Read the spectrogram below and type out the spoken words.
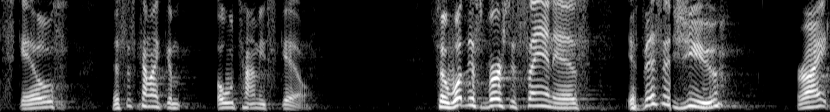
scales. This is kind of like an old timey scale. So, what this verse is saying is if this is you, right?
